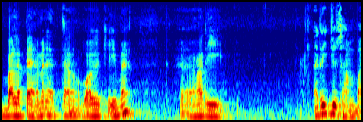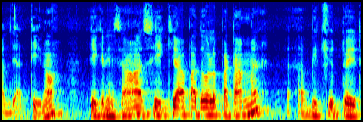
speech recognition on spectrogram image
බලපෑම නැත්තම් වගකීම හරි ඍජු සම්බන්ධයක් තියෙනවා. ඒක නිසා සීකියා පදවල පටන්ම භික්ෂුත්වයට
